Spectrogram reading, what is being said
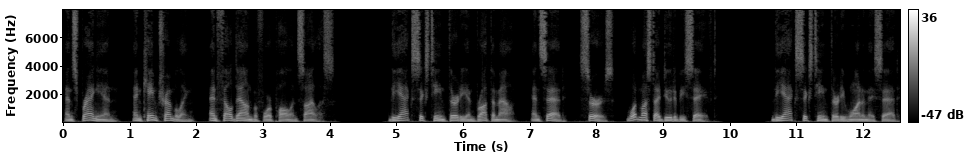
and sprang in, and came trembling, and fell down before Paul and Silas. The Acts 16:30 And brought them out, and said, Sirs, what must I do to be saved? The Acts 16:31 And they said,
